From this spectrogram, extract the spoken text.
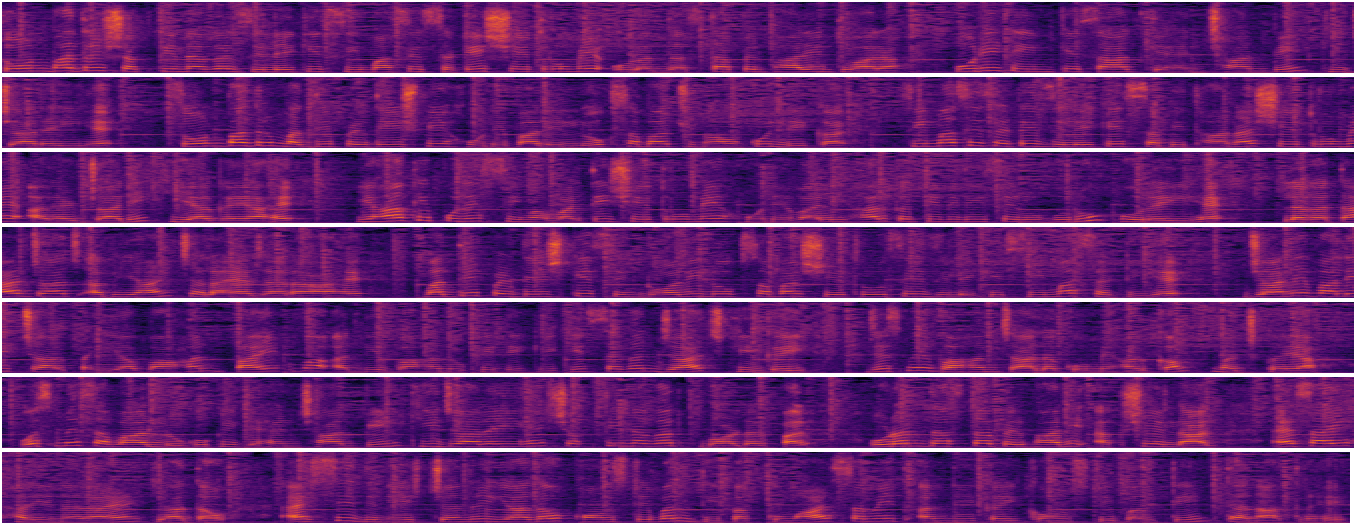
सोनभद्र शक्तिनगर ज़िले की सीमा से सटे क्षेत्रों में उड़नदस्ता प्रभारी द्वारा पूरी टीम के साथ गहन छानबीन की जा रही है। सोनभद्र मध्य प्रदेश में होने वाले लोकसभा चुनाव को लेकर सीमा से सटे ज़िले के सभी थाना क्षेत्रों में अलर्ट जारी किया गया है। यहाँ की पुलिस सीमावर्ती क्षेत्रों में होने वाली हर गतिविधि से रूबरू हो रही है। लगातार जाँच अभियान चलाया जा रहा है। मध्य प्रदेश के सिंगरौली लोकसभा क्षेत्रों से ज़िले की सीमा सटी है। जाने वाले चार पहिया वाहन, बाइक व अन्य वाहनों की डिग्गी की सघन जाँच की गई जिसमें वाहन चालकों में हड़कंप मच गया। उसमें सवार लोगों की गहन छानबीन की जा रही है शक्तिनगर बॉर्डर पर। उड़न दस्ता प्रभारी Akshay Lal, SI Harinarayan Yadav, SC Dinesh Chandra Yadav, constable Deepak Kumar समेत अन्य कई कांस्टेबल टीम तैनात रहे।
